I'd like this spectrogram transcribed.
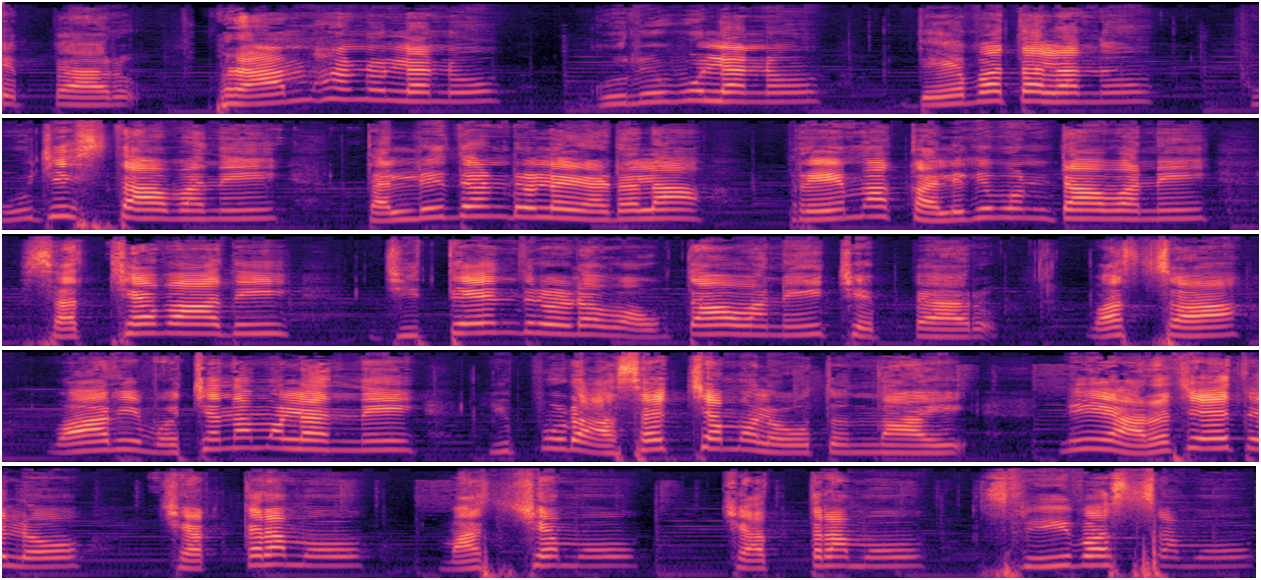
చెప్పారు. బ్రాహ్మణులను గురువులను దేవతలను పూజిస్తావని తల్లిదండ్రుల ఎడల ప్రేమ కలిగి ఉంటావని సత్యవాది జితేంద్రుడు అవుతావని చెప్పారు. వత్స వారి వచనములన్నీ ఇప్పుడు అసత్యములవుతున్నాయి. నీ అరచేతిలో చక్రము మత్స్యము ఛత్రము శ్రీవస్త్రము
